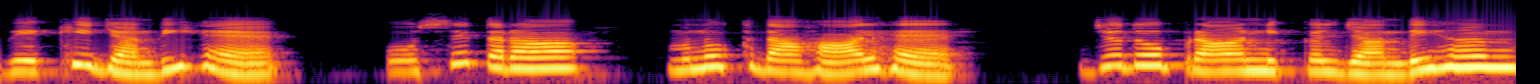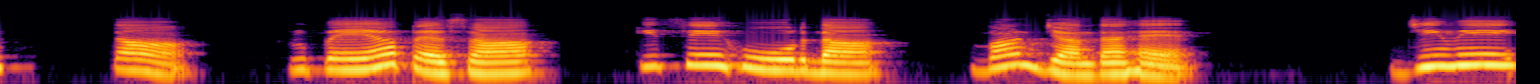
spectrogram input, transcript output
ਵੇਖੀ ਜਾਂਦੀ ਹੈ, ਉਸੇ ਤਰ੍ਹਾਂ ਮਨੁੱਖ ਦਾ ਹਾਲ ਹੈ। ਜਦੋਂ ਪ੍ਰਾਣ ਨਿਕਲ ਜਾਂਦੇ ਹਨ, ਤਾਂ ਰੁਪਇਆ ਪੈਸਾ ਕਿਸੇ ਹੋਰ ਦਾ ਬਣ ਜਾਂਦਾ ਹੈ। ਜਿਵੇਂ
